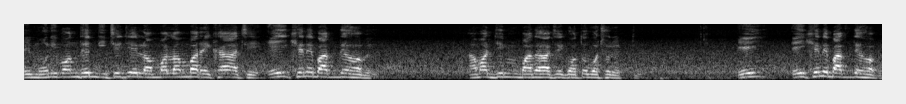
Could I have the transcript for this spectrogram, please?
এই মণিবন্ধের নিচে যে লম্বা লম্বা রেখা আছে, এইখানে বাঁধতে হবে। আমার জিম বাঁধা আছে গত বছরেরটি। এই, এইখানে বাঁধতে হবে।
